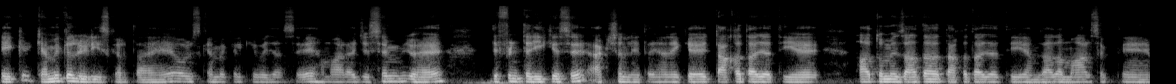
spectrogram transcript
ایک کیمیکل ریلیز کرتا ہے اور اس کیمیکل کی وجہ سے ہمارا جسم جو ہے ڈفرینٹ طریقے سے ایکشن لیتا ہے یعنی کہ طاقت آ جاتی ہے، ہاتھوں میں زیادہ طاقت آ جاتی ہے، ہم زیادہ مار سکتے ہیں۔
